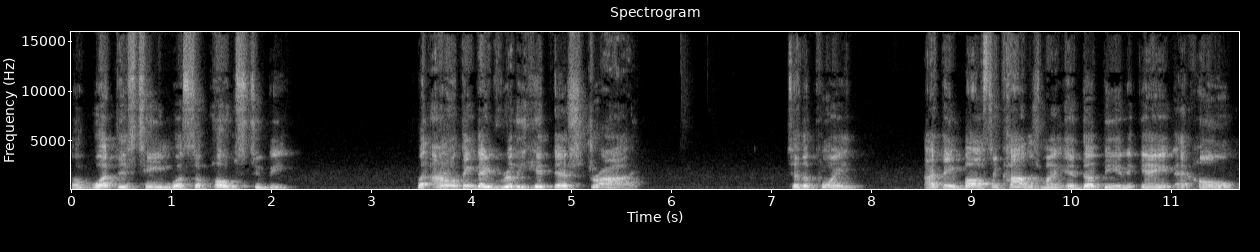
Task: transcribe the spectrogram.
of what this team was supposed to be. But I don't think they've really hit their stride to the point I think Boston College might end up being the game at home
